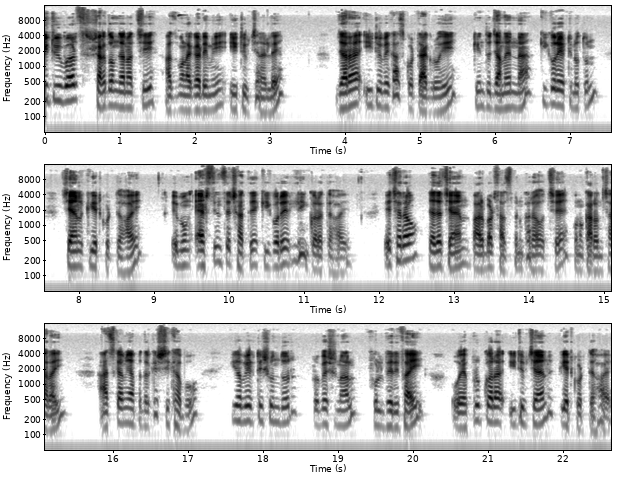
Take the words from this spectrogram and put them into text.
ইউটিউবার্স স্বাগতম জানাচ্ছি আজমল একাডেমি ইউটিউব চ্যানেলে যারা ইউটিউবে কাজ করতে আগ্রহী, কিন্তু জানেন না কি করে একটি নতুন চ্যানেল ক্রিয়েট করতে হয় এবং অ্যাডসেন্সের সাথে কি করে লিঙ্ক করাতে হয়। এছাড়াও যাদের চ্যানেল বারবার সাসপেন্ড করা হচ্ছে, কোনো কারণ ছাড়াই, আজকে আমি আপনাদেরকে শেখাবো কীভাবে একটি সুন্দর প্রফেশনাল ফুল ভেরিফাই ও অ্যাপ্রুভ করা ইউটিউব চ্যানেল ক্রিয়েট করতে হয়।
